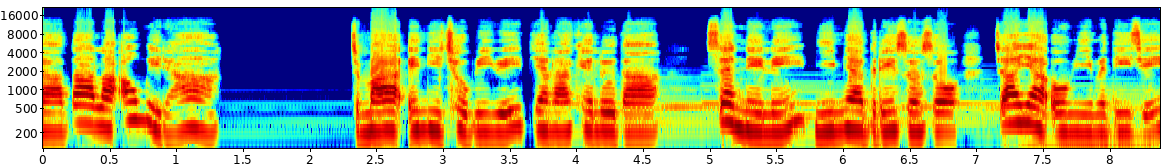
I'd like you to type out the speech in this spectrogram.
လားသားလားအောက်မိတာ ကျမအင်ကြီးချုပ်ပြီး၍ပြန်လာခဲ့လို့သာဆက်နေလင်မြည်မြသတင်းစုံစုံကြားရအောင်မြည်မသိချေ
